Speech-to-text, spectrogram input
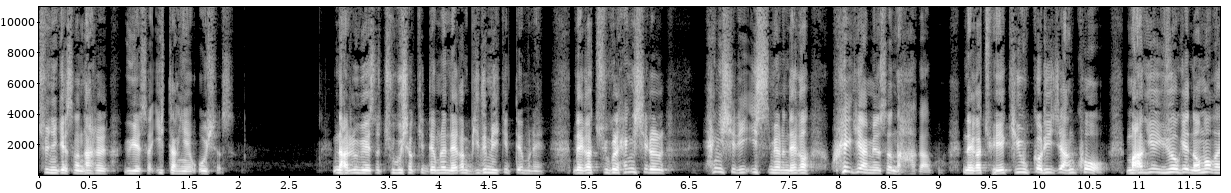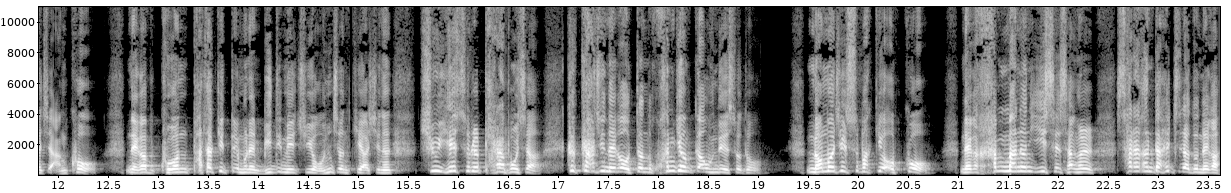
주님께서 나를 위해서 이 땅에 오셔서 나를 위해서 죽으셨기 때문에 내가 믿음이 있기 때문에 내가 죽을 행실을 행실이 있으면 내가 회개하면서 나아가고 내가 죄에 기웃거리지 않고 마귀의 유혹에 넘어가지 않고 내가 구원 받았기 때문에 믿음의 주여 온전케 하시는 주 예수를 바라보자. 그까지 내가 어떤 환경 가운데에서도 넘어질 수밖에 없고 내가 한많은 이 세상을 살아간다 할지라도 내가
